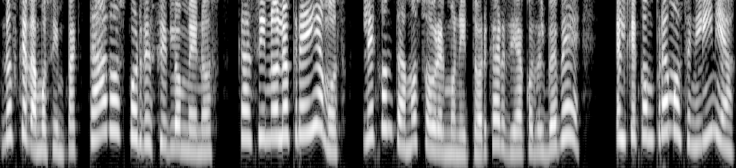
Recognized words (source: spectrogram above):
Nos quedamos impactados, por decirlo menos. Casi no lo creíamos. Le contamos sobre el monitor cardíaco del bebé, el que compramos en línea.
